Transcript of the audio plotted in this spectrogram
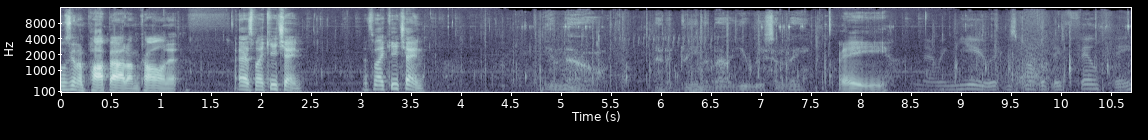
Someone's gonna pop out, I'm calling it. Hey, it's my keychain. That's my keychain. You know, I had a dream about you recently. Hey. Knowing you, it was probably filthy.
